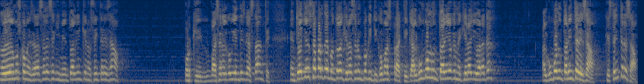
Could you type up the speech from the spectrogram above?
No debemos comenzar a hacerle seguimiento a alguien que no está interesado porque va a ser algo bien desgastante. Entonces yo esta parte de pronto la quiero hacer un poquitico más práctica. ¿Algún voluntario que me quiera ayudar acá? ¿Algún voluntario interesado? ¿Que esté interesado?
